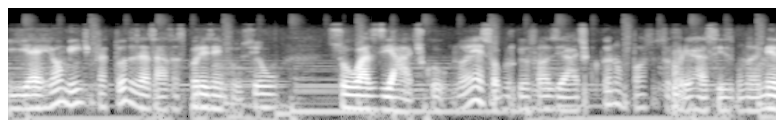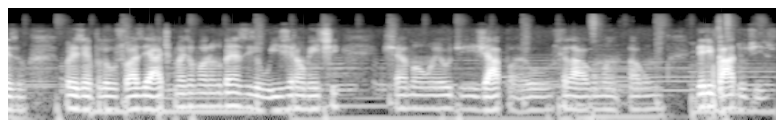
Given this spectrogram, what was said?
E é realmente para todas as raças. Por exemplo, se eu sou asiático, não é só porque eu sou asiático que eu não posso sofrer racismo, não é mesmo? Por exemplo, eu sou asiático, mas eu moro no Brasil e geralmente chamam eu de japa, ou sei lá, alguma, algum derivado disso.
